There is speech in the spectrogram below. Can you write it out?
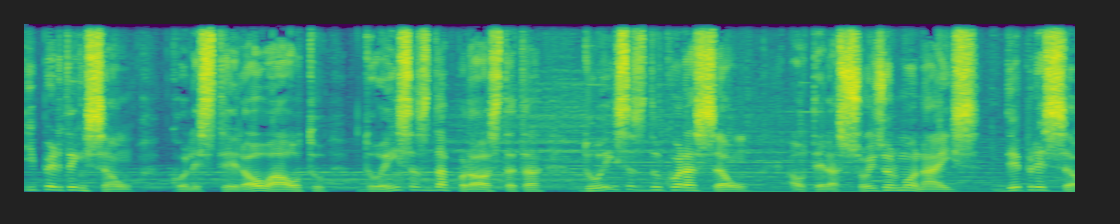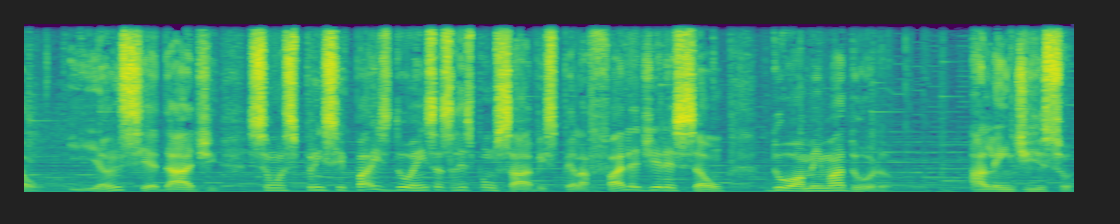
hipertensão, colesterol alto, doenças da próstata, doenças do coração, alterações hormonais, depressão e ansiedade são as principais doenças responsáveis pela falha de ereção do homem maduro. Além disso,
